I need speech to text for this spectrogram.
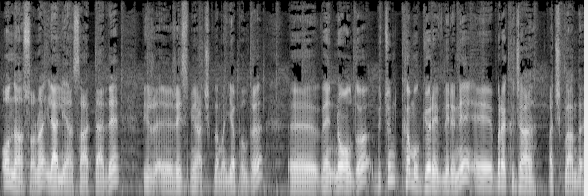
Ondan sonra ilerleyen saatlerde bir e, resmi açıklama yapıldı. E, ve ne oldu? Bütün kamu görevlerini e, bırakacağı açıklandı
